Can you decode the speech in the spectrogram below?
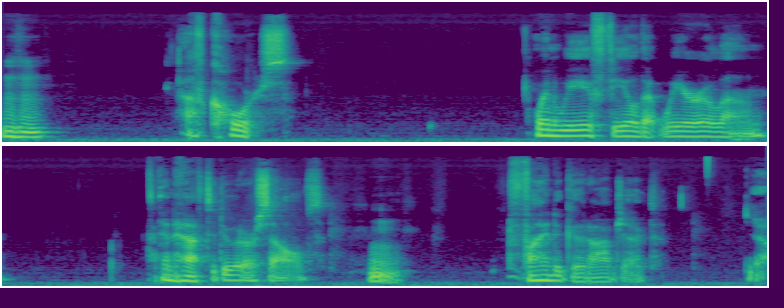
Mm-hmm. Of course. When we feel that we are alone and have to do it ourselves, Hmm. find a good object. Yeah.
